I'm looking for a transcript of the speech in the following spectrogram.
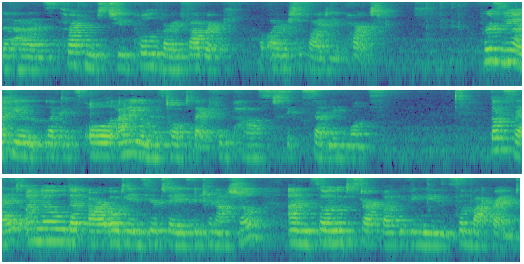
that has threatened to pull the very fabric of Irish society apart. Personally, I feel like it's all anyone has talked about for the past six, seven, eight months. That said, I know that our audience here today is international, and so I'm going to start by giving you some background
